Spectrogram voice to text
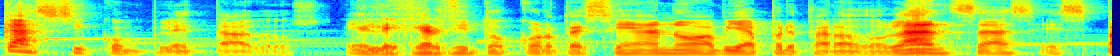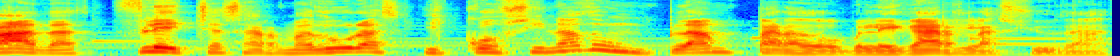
casi completados. El ejército cortesiano había preparado lanzas, espadas, flechas, armaduras y cocinado un plan para doblegar la ciudad.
